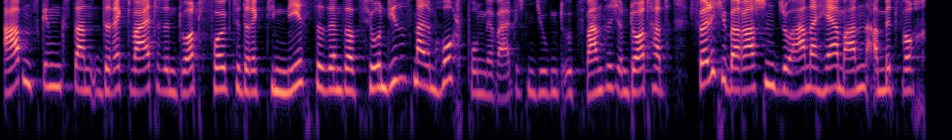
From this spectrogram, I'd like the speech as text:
abends ging es dann direkt weiter, denn dort folgte direkt die nächste Sensation, dieses Mal im Hochsprung der weiblichen Jugend U20 und dort hat völlig überraschend Joanna Herrmann am Mittwoch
